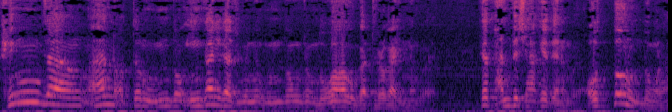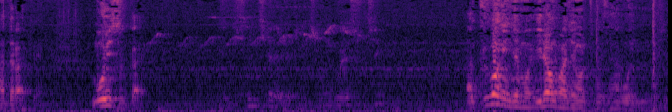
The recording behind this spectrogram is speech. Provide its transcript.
굉장한 어떤 운동, 인간이 가지고 있는 운동적 노하우가 들어가 있는 거예요. 그래서 반드시 하게 되는 거예요. 어떤 운동을 하더라도요. 뭐 있을까요? 신체 정보의 수집? 아, 그건 이제 뭐 이런 과정을 통해서 하고 있는 거죠.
